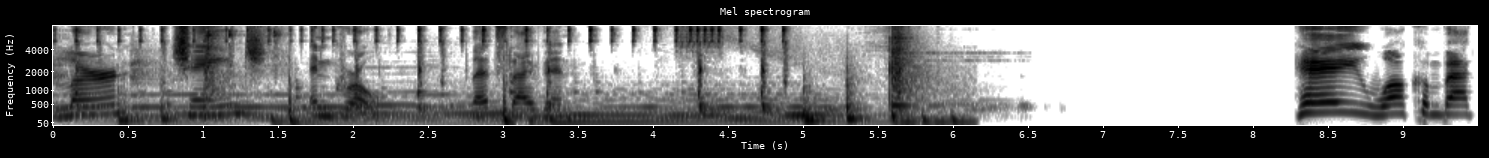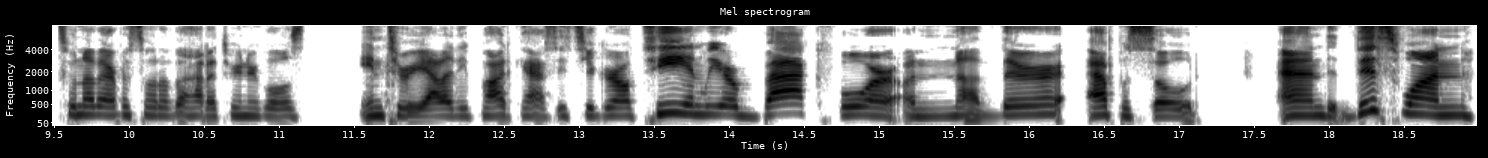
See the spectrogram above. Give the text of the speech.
learn, change, and grow. Let's dive in. Hey, welcome back to another episode of the How to Turn Your Goals into Reality podcast. It's your girl T, and we are back for another episode. And this one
